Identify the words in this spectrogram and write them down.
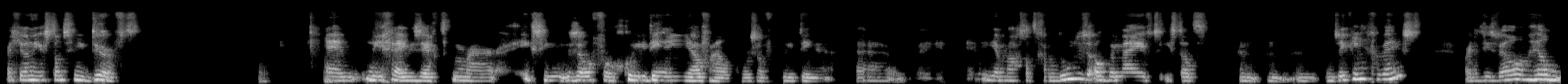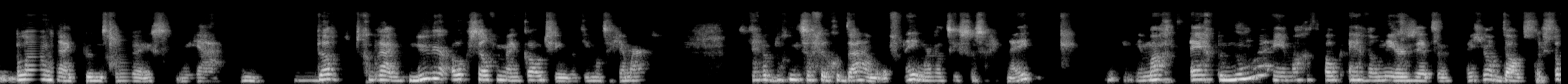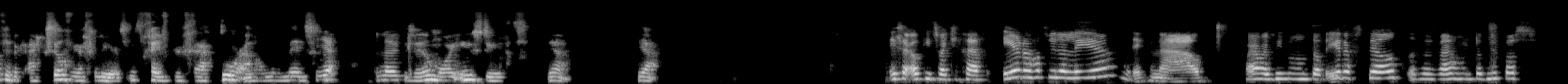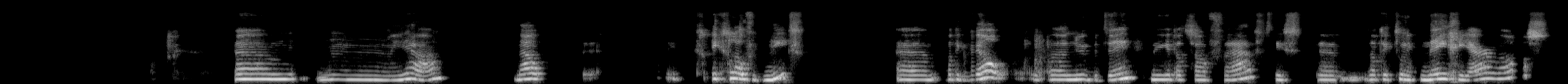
wat je dan in eerste instantie niet durft. En diegene zegt, maar ik zie zoveel goede dingen in jouw verhaal. Hoor zoveel goede dingen. Uh, je mag dat gaan doen. Dus ook bij mij heeft, is dat een, een, ontwikkeling geweest. Maar dat is wel een heel belangrijk punt geweest. Maar ja, dat gebruik ik nu weer ook zelf in mijn coaching. Dat iemand zegt, ja maar heb ik nog niet zoveel gedaan. Of nee, maar dat is, dan zeg ik, nee, je mag het echt benoemen en je mag het ook echt wel neerzetten. Weet je wel, dat. Dus dat heb ik eigenlijk zelf weer geleerd. En dat geef ik er graag door aan andere mensen. Ja, leuk. Dat is een heel mooi inzicht. Ja. ja. Is er ook iets wat je graag eerder had willen leren? Ik denk, nou, waarom heeft niemand dat eerder verteld? Waarom moet ik dat nu pas? Um, ja, nou, ik, ik geloof het niet. Ehm, wat ik wel uh, nu bedenk, nu je dat zo vraagt, is uh, dat ik toen ik negen jaar was,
